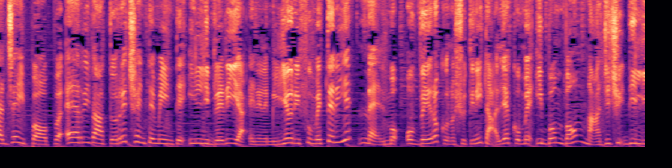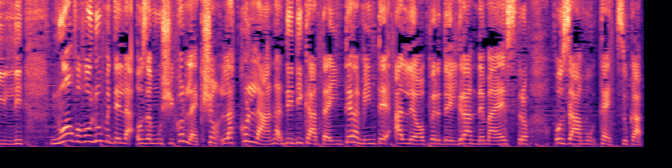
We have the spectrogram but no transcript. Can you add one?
GO! Grazie a J-Pop è arrivato recentemente in libreria e nelle migliori fumetterie Melmo, ovvero conosciuti in Italia come i bonbon magici di Lilly, nuovo volume della Osamushi Collection, la collana dedicata interamente alle opere del grande maestro Osamu Tezuka.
